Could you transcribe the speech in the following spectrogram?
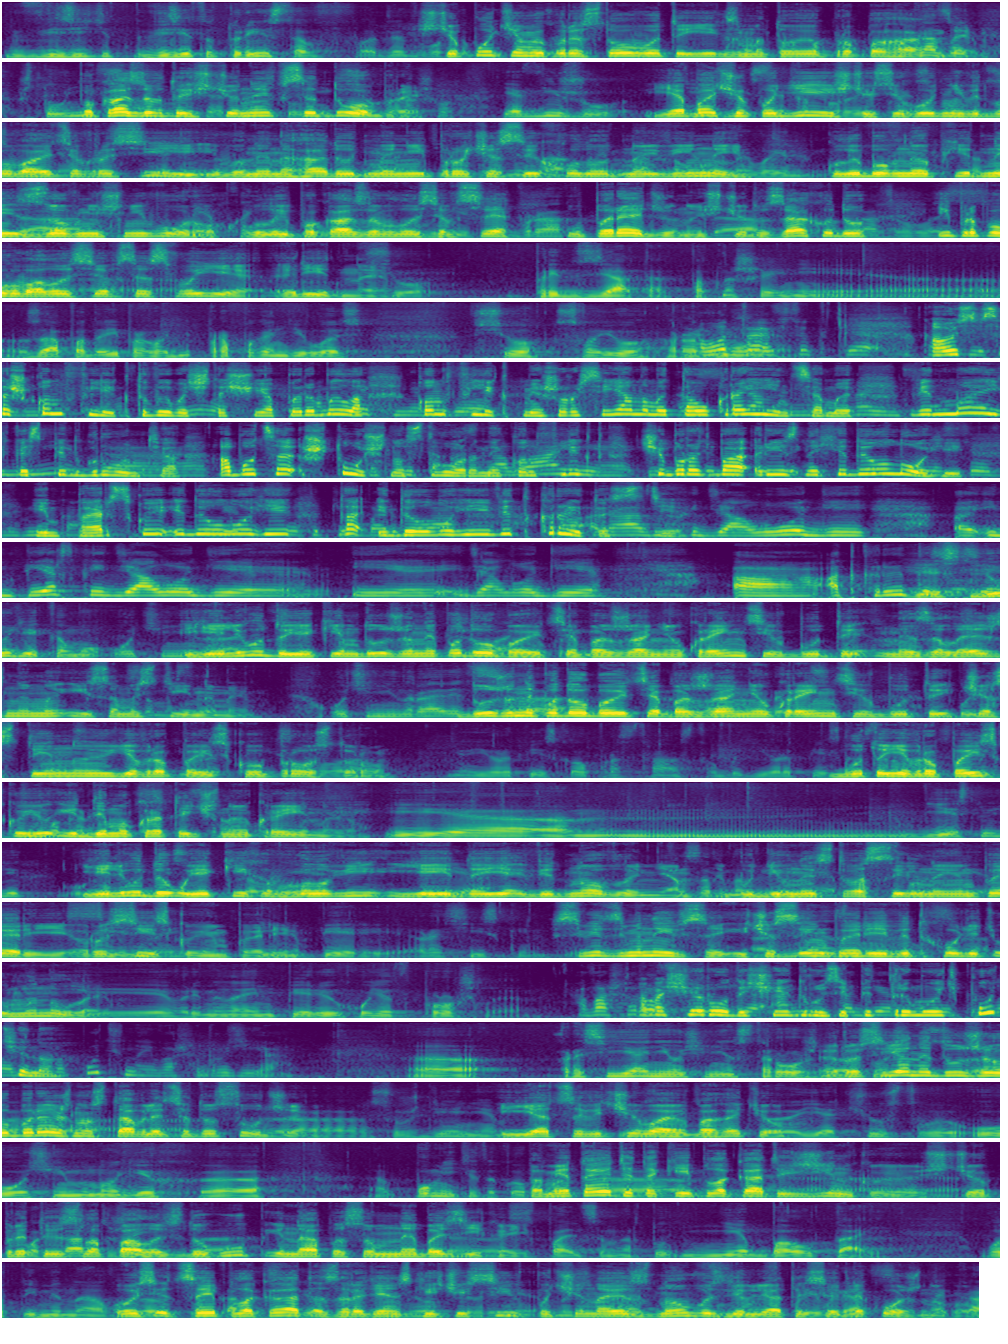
визита, визита туристов. Для того, Щоб чтобы потім использовать використовувати їх з как метою пропаганду. пропаганди, Показывать, что у них показувати, всё що у них замечательно, все у них всё добре. хорошо. Я, вижу Я те бачу действия, події, которые що сьогодні происходят відбуваються сегодня в Росії, і вони Они нагадують мені напоминают про те часи времена, холодної времена війни, холодної війни, коли був необхідний когда зовнішній ворог, необходим коли був показувалося все внешній враг, упереджено когда щодо заходу, і показувалось, пропагувалося е, все своє рідне. все предвзято по отношению э, Запада и провод- пропагандировалось все свое А родное. вот э, все-таки... А ось все ж конфлікт. Вибачте, що я перебила. Конфлікт між росіянами та українцями. Він має якесь підґрунтя, або це штучно створений конфлікт, чи боротьба різних ідеологій, імперської ідеології та ідеології відкритості. Разных идеологий, э, имперской идеологии и идеологии а, открытости. Есть люди, кому очень не Є нравится люди, яким дуже не подобається українців бажання українців бути незалежними і самостійними. Дуже не подобається бажання українців бути частиною європейського простору, європейського пространства, бути європейською бути європейською і демократичною країною. І е, є люди, у Є люди, у яких в голові є ідея відновлення, будівництва сильної імперії, російської імперії. Світ змінився, і часи імперії відходять у минуле. І времена імперії уходять в прошлое. А ваші родичі і друзі підтримують Путіна? И ваши друзья? Е, Росіяни очень осторожно Росіяни относятся, дуже обережно е, ставляться до суджень. к суждениям. І я це відчуваю в Вы знаете, багатьох. вот, э, Я чувствую у очень многих. э, Помните такой Пам'ятаєте плак- такий э, плакат із э, жінкою, що плакат притисла палець до «Женщина, губ і написом «Не э, базікай». З пальцем на рту «Не болтай». От іменно вот Ось этот і цей плакат плакат із з радянських совєтських часів времен починає починає знову вновь з'являтися для появляться кожного.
